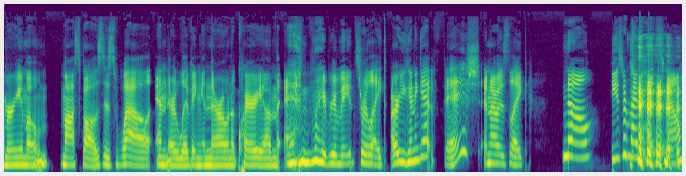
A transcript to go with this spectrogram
Marimo moss balls as well, and they're living in their own aquarium. And my roommates were like, Are you going to get fish? And I was like, No, these are my pets now.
